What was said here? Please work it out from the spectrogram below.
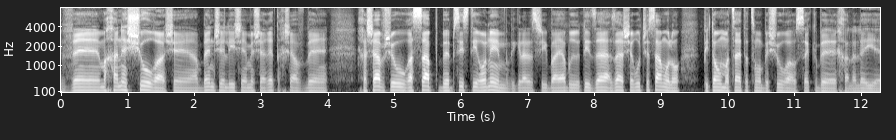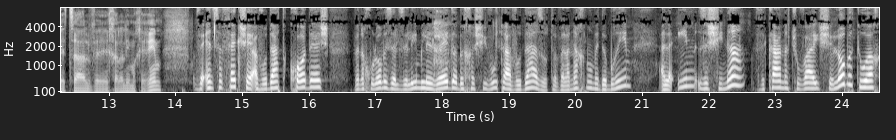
ומחנה שורה, שהבן שלי שמשרת עכשיו, ב... חשב שהוא רס"פ בבסיס טירונים, בגלל איזושהי בעיה בריאותית, זה, זה השירות ששמו לו, פתאום הוא מצא את עצמו בשורה, עוסק בחללי אה, צה"ל וחללים אחרים. ואין ספק שעבודת קודש... ואנחנו לא מזלזלים לרגע בחשיבות העבודה הזאת, אבל אנחנו מדברים על האם זה שינה, וכאן התשובה היא שלא בטוח,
